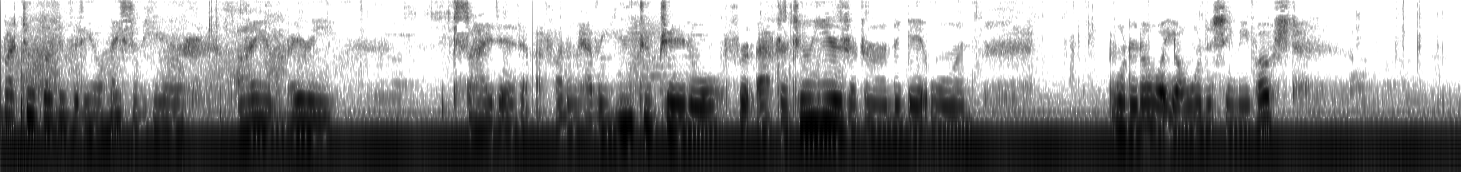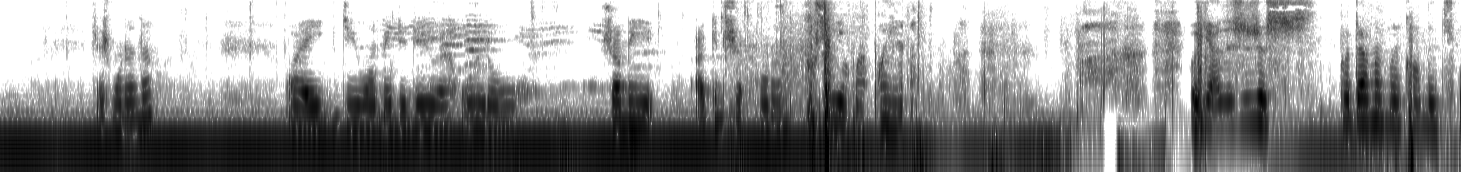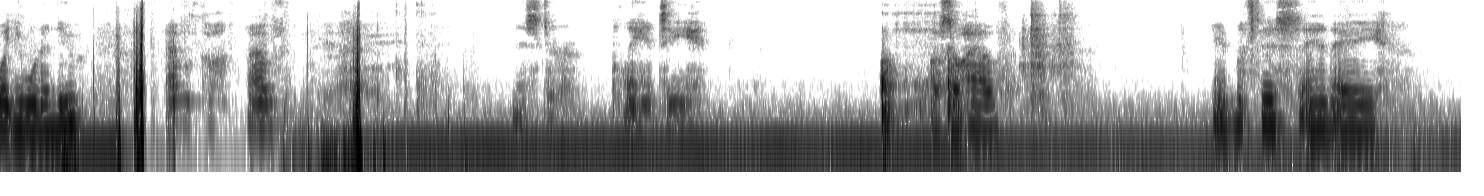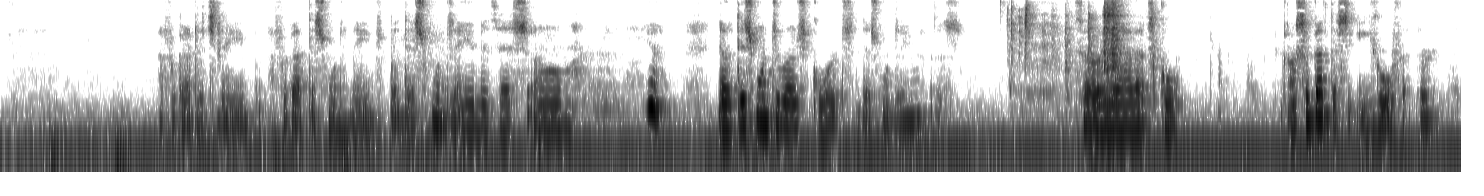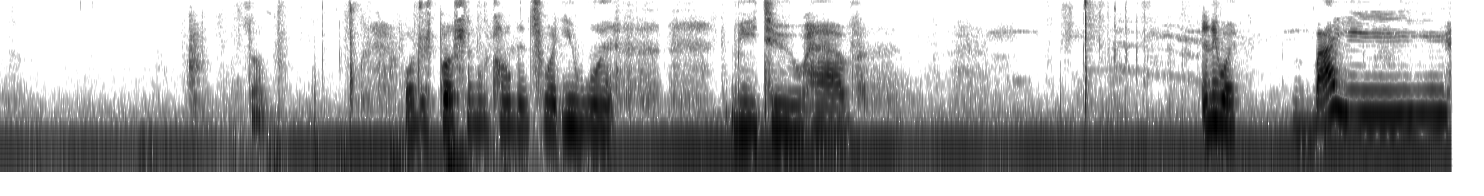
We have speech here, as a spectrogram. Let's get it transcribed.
back to a brand new video. Mason here. I am very excited. I finally have a YouTube channel for after two years of trying to get one. Want to know what y'all want to see me post? Just want to know. Like, do you want me to do a little? Show me. I can show. Hold on. I'll show you my plant. But yeah, this is just put down in the comments what you want to do. I have, a, have Mr. Planty. Also have amethyst and a I forgot its name. I forgot this one's names, but this one's amethyst. Um, yeah. No, this one's rose quartz. This one's amethyst. So yeah, that's cool. I also got this eagle feather. So, or just post in the comments what you want me to have. Anyway, bye.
